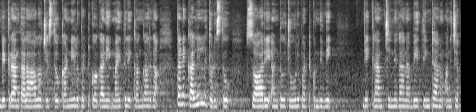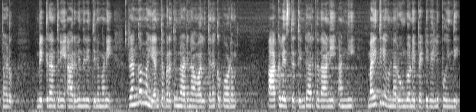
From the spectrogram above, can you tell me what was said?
విక్రాంత్ అలా ఆలోచిస్తూ కన్నీళ్ళు పెట్టుకోగానే మైథిలి కంగారుగా తన కళ్ళీల్ని తుడుస్తూ సారీ అంటూ చెవులు పట్టుకుండింది విక్రాంత్ చిన్నగా నవ్వి తింటాను అని చెప్పాడు. విక్రాంత్ని అరవింద్ని తినమని రంగమ్మ ఎంత బ్రతిమలాడినా వాళ్ళు తినకపోవడం ఆకలేస్తే తింటారు కదా అని అన్నీ మైథిలి ఉన్న రూంలోనే పెట్టి వెళ్ళిపోయింది.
